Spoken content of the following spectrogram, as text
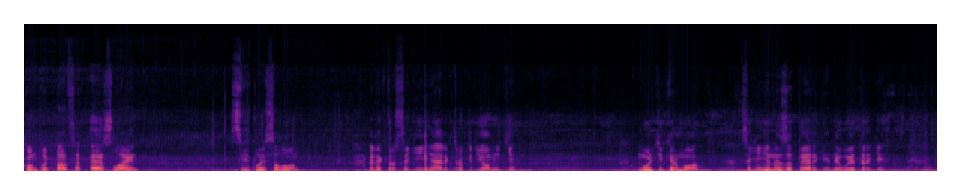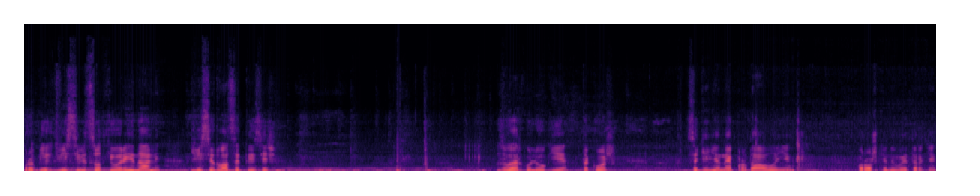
Комплектація S-Line. Світлий салон. Електросидіння, електропідйомники, мультикермо, сидіння не затерті, не витерті. Пробіг 200% оригінальний, 220 тисяч. Зверху люк є також. Сидіння не продавлені, порошки не витерті.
